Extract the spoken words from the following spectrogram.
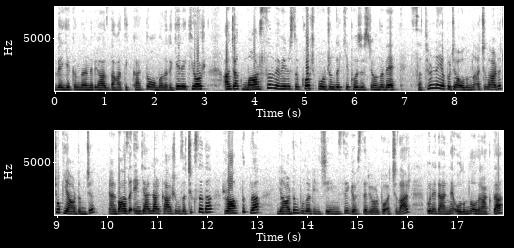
ve yakınlarında biraz daha dikkatli olmaları gerekiyor. Ancak Mars'ın ve Venüs'ün Koç burcundaki pozisyonu ve Satürn'le yapacağı olumlu açılarda çok yardımcı. Yani bazı engeller karşımıza çıksa da rahatlıkla yardım bulabileceğimizi gösteriyor bu açılar. Bu nedenle olumlu olarak da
